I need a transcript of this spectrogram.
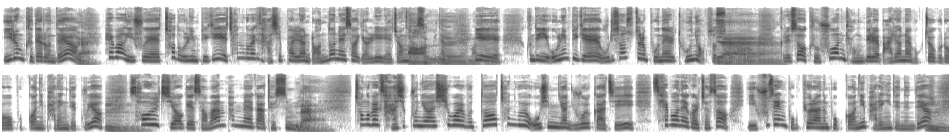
이름 그대로인데요. 네. 해방 이후에 첫 올림픽이 1948년 런던에서 열릴 예정이었습니다. 아, 예, 예, 맞아요. 예, 예. 근데 이 올림픽에 우리 선수들을 보낼 돈이 없었어요. 예. 그래서 그 후원 경비를 마련할 목적으로 복권이 발행됐고요. 음. 서울 지역에서만 판매가 됐습니다. 네. 1949년 10월부터 1950년 6월까지 세 번에 걸쳐서 이 후생 복표라는 복권이 발행이 됐는데요. 음.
